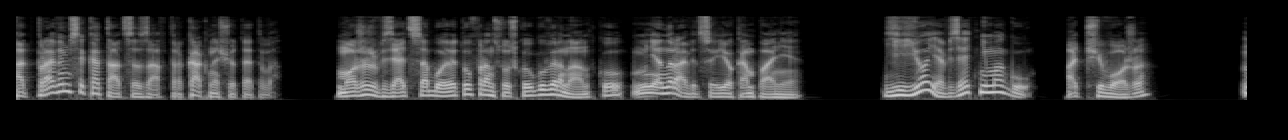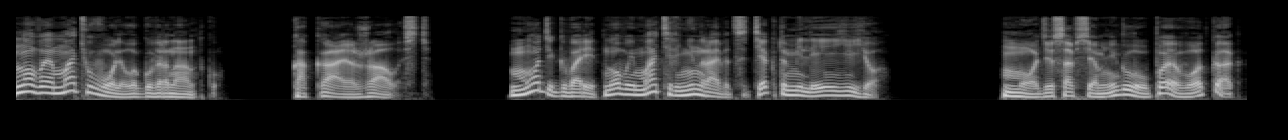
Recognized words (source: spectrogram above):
Отправимся кататься завтра. Как насчет этого? Можешь взять с собой эту французскую гувернантку. Мне нравится ее компания. Ее я взять не могу. Отчего же? Новая мать уволила гувернантку. Какая жалость. Моди говорит, новой матери не нравятся те, кто милее ее. Моди совсем не глупая, вот как.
